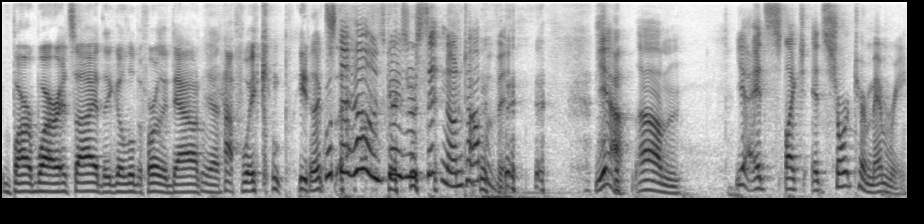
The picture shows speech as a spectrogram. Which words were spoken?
barbed wire inside. They go a little bit further down, Yeah. halfway complete. You're like, what the hell? These guys are sitting on top of it. yeah. Um, yeah, it's like it's short term memory.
